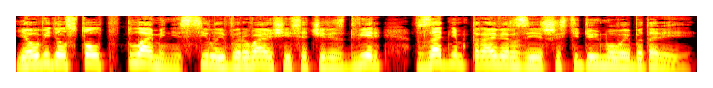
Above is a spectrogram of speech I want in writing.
я увидел столб пламени с силой вырывающийся через дверь в заднем траверзе шестидюймовой батареи.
